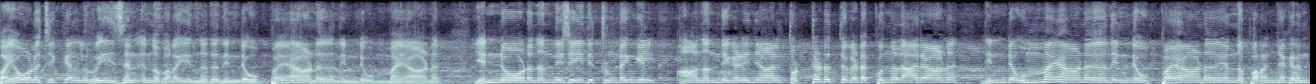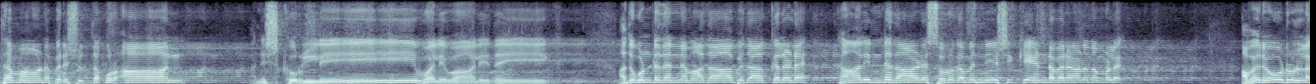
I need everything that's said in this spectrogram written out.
ബയോളജിക്കൽ റീസൺ എന്ന് പറയുന്നത് നിന്റെ ഉപ്പയാണ് നിന്റെ ഉമ്മയാണ്. എന്നോട് നന്ദി ചെയ്തിട്ടുണ്ടെങ്കിൽ ആ നന്ദി കഴിഞ്ഞാൽ തൊട്ടടുത്ത് കിടക്കുന്നത് ആരാണ്? നിന്റെ ഉമ്മയാണ് നിന്റെ ഉപ്പയാണ് എന്ന് പറഞ്ഞ ഗ്രന്ഥമാണ് പരിശുദ്ധ ഖുർആൻ. അനുഷ്കുർലീ വലിവാലിദൈക്. അതുകൊണ്ട് തന്നെ മാതാപിതാക്കളുടെ കാലിന്റെ താഴെ സ്വർഗമന്വേഷിക്കേണ്ടവരാണ് നമ്മൾ അവരോടുള്ള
